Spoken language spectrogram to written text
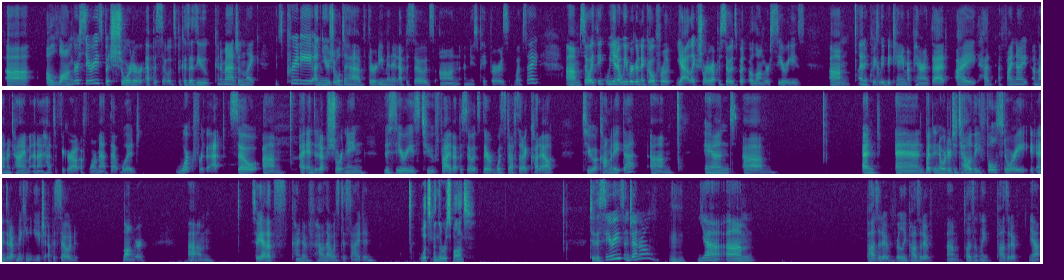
uh, a longer series, but shorter episodes. Because as you can imagine, like it's pretty unusual to have 30 minute episodes on a newspaper's website. Um, so I think you know we were going to go for yeah like shorter episodes but a longer series. Um, and it quickly became apparent that I had a finite amount of time and I had to figure out a format that would work for that. So um, I ended up shortening the series to five episodes. There was stuff that I cut out to accommodate that. Um, and um, and and but in order to tell the full story, it ended up making each episode longer. Um, so yeah, that's kind of how that was decided. What's been the response to the series in general? Mm-hmm. Yeah, um, positive, really positive, um, pleasantly positive. Yeah.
